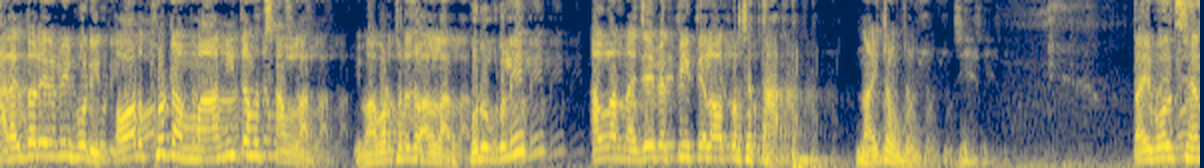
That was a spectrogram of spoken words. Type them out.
আর এক দলের বিপরীত। অর্থটা, মানিটা হচ্ছে আল্লাহ ভাব অর্থটা হচ্ছে আল্লাহর। হরুপগুলি আল্লাহর নাই যে ব্যক্তি তেলাওয়াত করছে তার। না, এটাও বলি তাই বলছেন,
